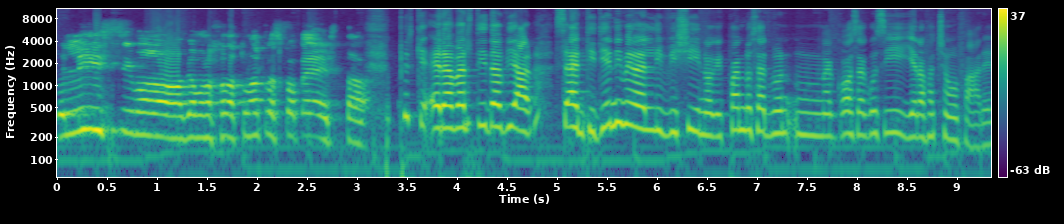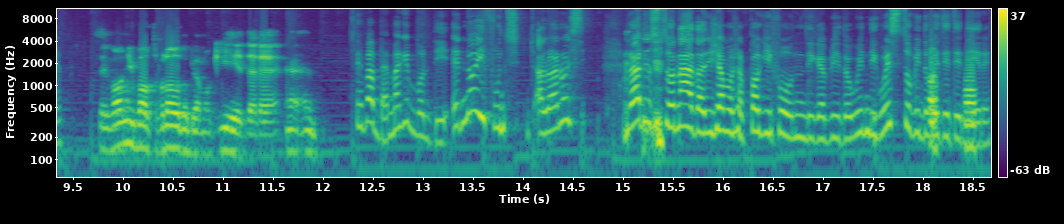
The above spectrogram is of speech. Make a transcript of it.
Bellissimo! Abbiamo fatto un'altra scoperta. Perché era partita piano. Senti, tienimela lì vicino che quando serve un- una cosa così gliela facciamo fare. Se ogni volta però lo dobbiamo chiedere. eh. E vabbè, ma che vuol dire? E noi funziona. Allora, noi si- Radio Stonata, diciamo, c'ha pochi fondi, capito? Quindi questo vi dovete tenere.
